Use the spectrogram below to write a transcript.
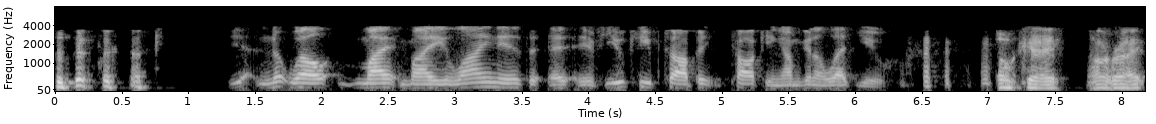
Yeah. No. Well, my my line is, uh, if you keep topic, talking, I'm going to let you. Okay. All right.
